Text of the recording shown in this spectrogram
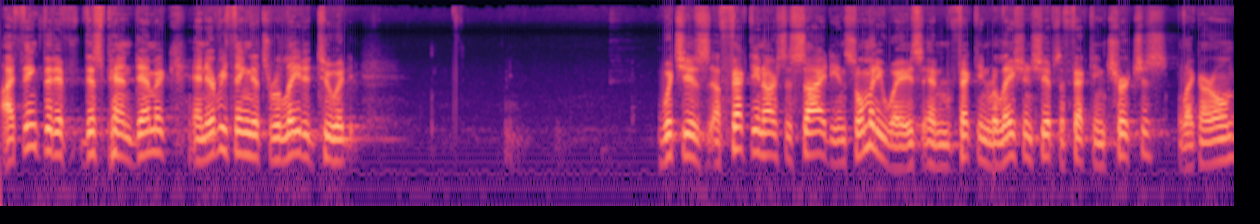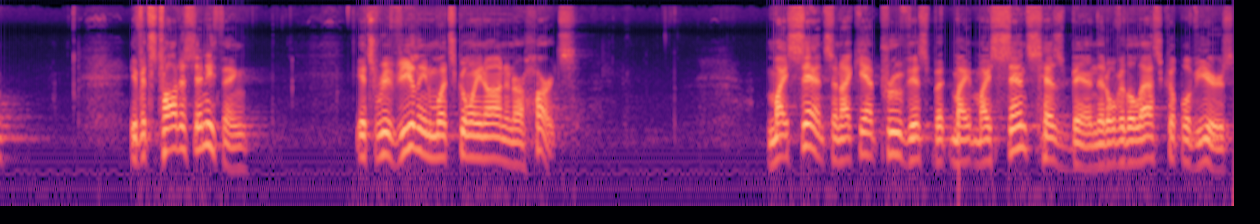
I think that if this pandemic and everything that's related to it, which is affecting our society in so many ways and affecting relationships, affecting churches like our own, if it's taught us anything, it's revealing what's going on in our hearts my sense, and I can't prove this, but my, my sense has been that over the last couple of years,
